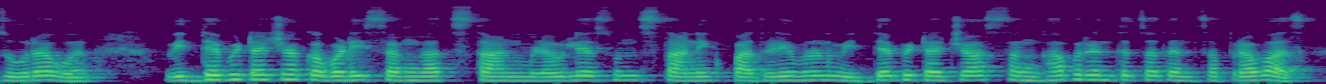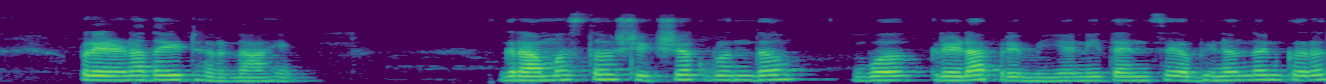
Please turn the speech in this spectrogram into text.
जोरावर विद्यापीठाच्या कबड्डी संघात स्थान मिळवले असून स्थानिक पातळीवरून विद्यापीठाच्या संघापर्यंतचा त्यांचा प्रवास प्रेरणादायी ठरला आहे. ग्रामस्थ शिक्षक वृंद व क्रीडाप्रेमी यांनी त्यांचे अभिनंदन करत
